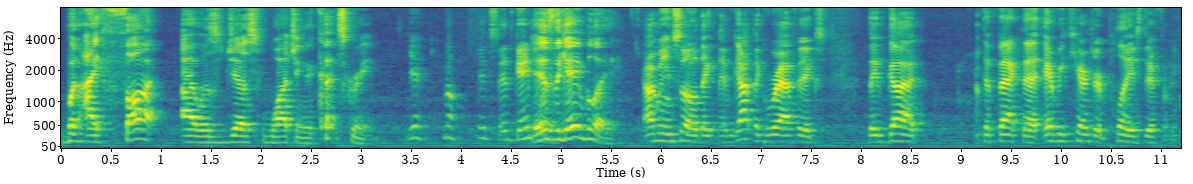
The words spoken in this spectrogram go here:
but I thought I was just watching a cutscene. Yeah, no, it's it's gameplay. It's the gameplay. I mean, so they they've got the graphics, they've got the fact that every character plays differently.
